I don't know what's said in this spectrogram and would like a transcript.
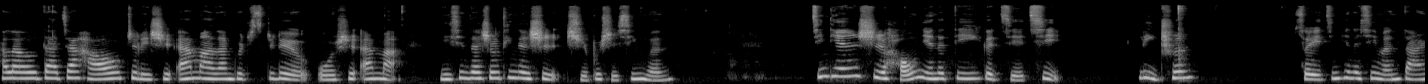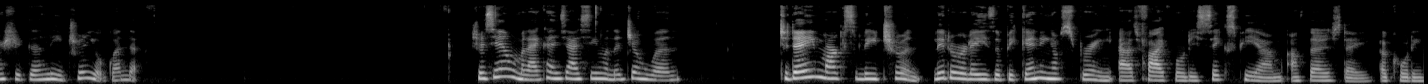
Hello，大家好，这里是 Emma Language Studio，我是 Emma。你现在收听的是时不时新闻。今天是猴年的第一个节气立春，所以今天的新闻当然是跟立春有关的。首先，我们来看一下新闻的正文。Today marks Li Chun, literally the beginning of spring at 5:46 p.m. on Thursday, according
